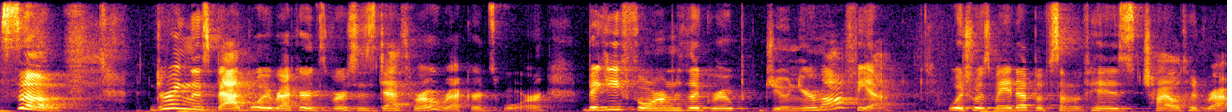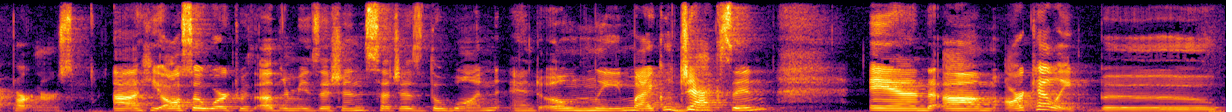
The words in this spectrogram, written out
So, during this Bad Boy Records versus Death Row Records war, Biggie formed the group Junior Mafia, which was made up of some of his childhood rap partners. Uh, he also worked with other musicians such as the one and only Michael Jackson and um, R. Kelly. Boo.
